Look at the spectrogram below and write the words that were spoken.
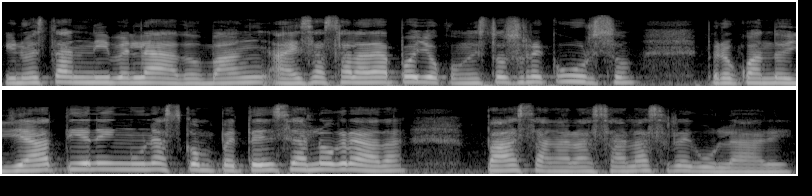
y no están nivelados, van a esa sala de apoyo con estos recursos, pero cuando ya tienen unas competencias logradas, pasan a las salas regulares.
